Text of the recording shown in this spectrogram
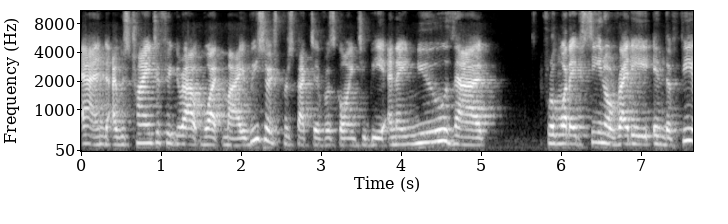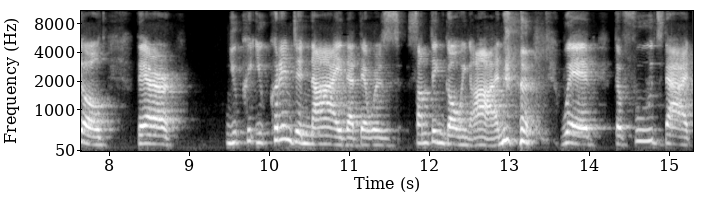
And I was trying to figure out what my research perspective was going to be. And I knew that from what I've seen already in the field, there you could you couldn't deny that there was something going on with the foods that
